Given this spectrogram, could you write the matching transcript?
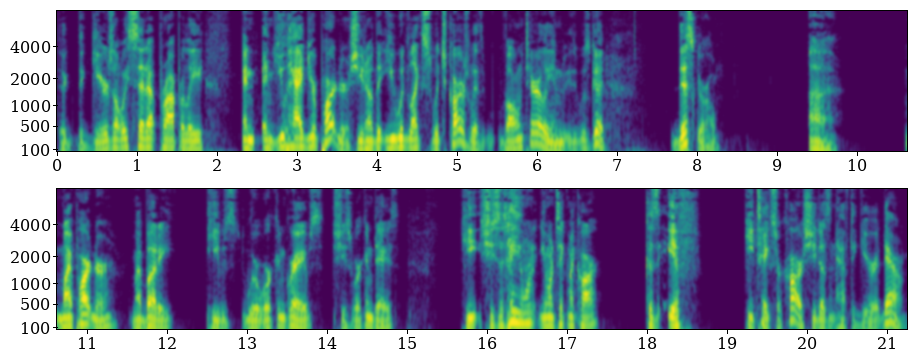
The, the gear's always set up properly and and you had your partners, you know, that you would like switch cars with voluntarily, and it was good. This girl, uh, my partner, my buddy, he was we were working graves. She's working days. He she says, "Hey, you want you want to take my car? Because if he takes her car, she doesn't have to gear it down."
